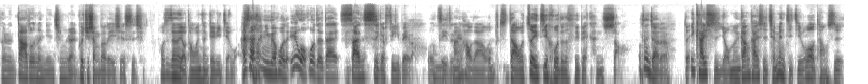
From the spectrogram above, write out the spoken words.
可能大多的年轻人会去想到的一些事情。或是真的有同文层可以理解我，还是还是你没有获得？因为我获得大概三四个 feedback 吧，我自己这边蛮。好的啊。我不知道，我这一季获得的 feedback 很少。哦真的假的？对，一开始有，我们刚开始前面几集，我有同事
